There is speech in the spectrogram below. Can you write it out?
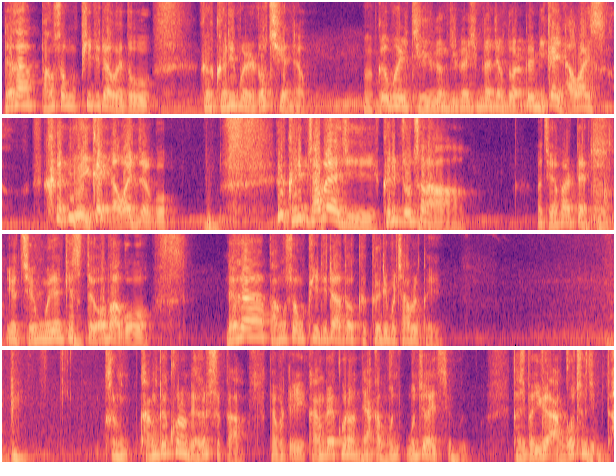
내가 방송 PD라고 해도 그 그림을 놓치겠냐고. 어, 끔을 질겅질겅 씹는 정도라 끔이 여기까지 나와 있어. 그럼 왜 여기까지 나와 있냐고. 그 그림 잡아야지. 그림 좋잖아. 제가 볼 때, 이거 정우영 캐스터의 오바고, 내가 방송 PD라도 그 그림을 잡을 거예요. 그럼 강백호는 왜 그랬을까? 내가 볼 때 이 강백호는 약간 문, 문제가 있어요. 다시 말해, 이거 안 고쳐집니다.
